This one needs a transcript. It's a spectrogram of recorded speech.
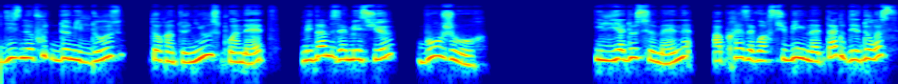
dimanche 19 août 2012, torrentnews.net, mesdames et messieurs, bonjour. Il y a deux semaines, après avoir subi une attaque des DOS,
